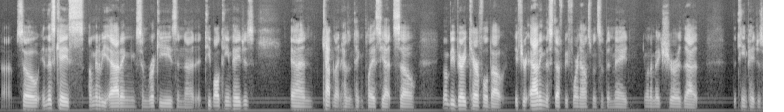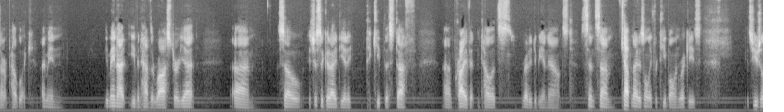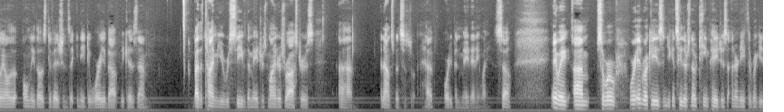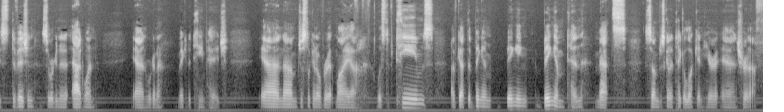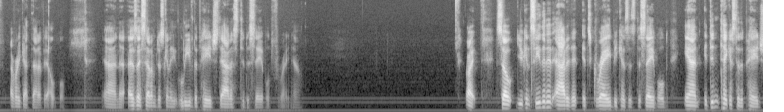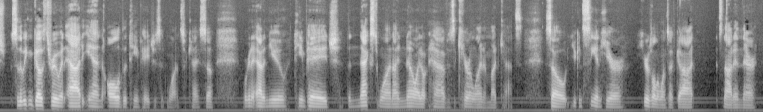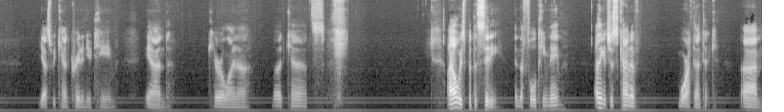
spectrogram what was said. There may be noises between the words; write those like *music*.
Um, so in this case, I'm going to be adding some rookies and uh, T-ball team pages, and cap night hasn't taken place yet, so you want to be very careful about if you're adding the stuff before announcements have been made. You want to make sure that the team pages aren't public. I mean, you may not even have the roster yet, um, so it's just a good idea to, to keep this stuff uh, private until it's ready to be announced. Since um, Cap Night is only for T-ball and rookies, it's usually only, those divisions that you need to worry about because um, by the time you receive the majors minors rosters, uh, announcements have already been made anyway. So anyway, um, so we're we're in rookies, and you can see there's no team pages underneath the rookies division. So we're going to add one, and we're going to make it a team page. And um, just looking over at my uh, list of teams, I've got the Bingham, Bingham, Binghamton Mets. So I'm just going to take a look in here, and sure enough, I've already got that available. And uh, as I said, I'm just going to leave the page status to disabled for right now. All right, so you can see that it added it. It's gray because it's disabled. And it didn't take us to the page so that we can go through and add in all of the team pages at once. Okay, so we're going to add a new team page. The next one I know I don't have is the Carolina Mudcats. So you can see in here, here's all the ones I've got. It's not in there. Yes, we can create a new team. And Carolina Mudcats. I always put the city in the full team name. I think it's just kind of more authentic. Um,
